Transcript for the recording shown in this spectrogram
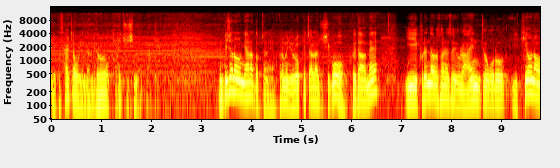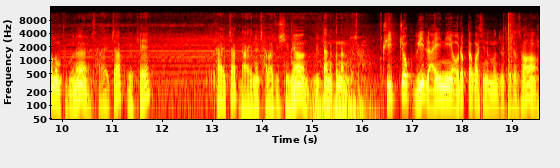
이렇게 살짝 올린 다음에 이렇게 해 주시면 될 것 같아요. 그럼 삐져나오는 게 하나도 없잖아요. 그러면 이렇게 잘라 주시고 그 다음에 이 구렛나루 선에서 이 라인 쪽으로 이 튀어나오는 부분을 살짝 이렇게 살짝 라인을 잡아주시면 일단은 끝나는 거죠. 귀 쪽 위 라인이 어렵다고 하시는 분들 계셔서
